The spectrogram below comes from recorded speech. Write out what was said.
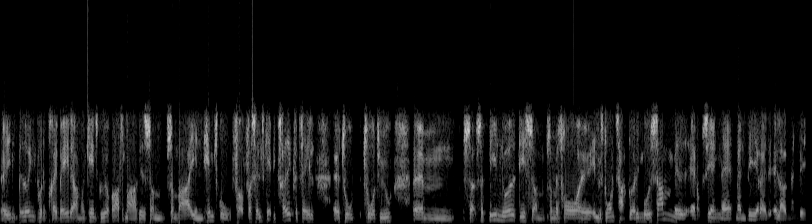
øh, en bedring på det private amerikanske høreapparatsmarked, som, som var en hemsko for, for selskab i tredje kvartal øh, 22. Øhm, så, så det er noget af det, som, som jeg tror, øh, investorerne tager godt imod, sammen med annonceringen af, at man vil, eller man vil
